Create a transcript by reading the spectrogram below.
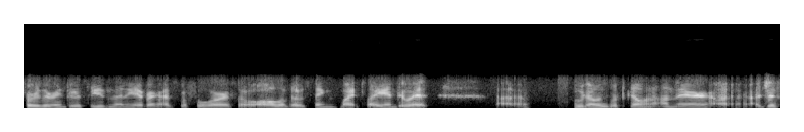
further into a season than he ever has before. So all of those things might play into it. Uh, who knows what's going on there? I just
